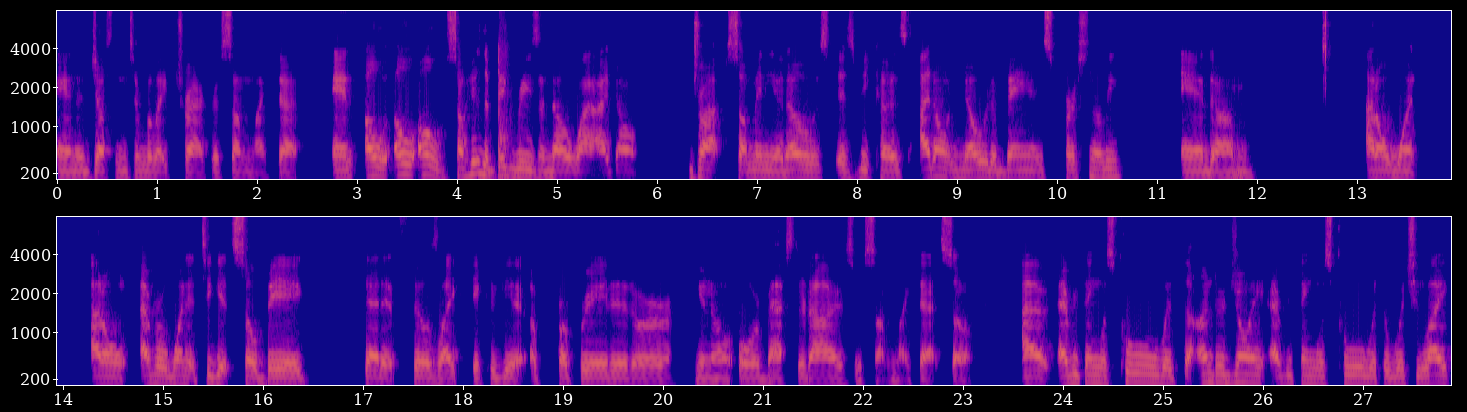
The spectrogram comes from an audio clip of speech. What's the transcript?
and a Justin Timberlake track or something like that. And oh, oh, oh, so here's the big reason though why I don't drop so many of those is because I don't know the bands personally. And um, I don't want I don't ever want it to get so big that it feels like it could get appropriated or you know or bastardized or something like that. So I everything was cool with the underjoint. Everything was cool with the what you like.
